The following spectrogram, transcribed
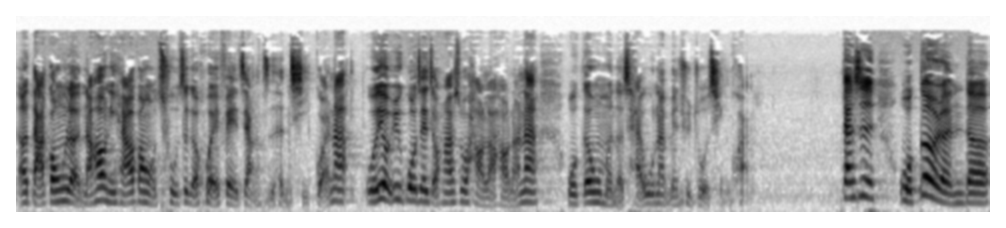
呃打工人，然后你还要帮我出这个会费，这样子很奇怪。那我有遇过这种，他说好了好了，那我跟我们的财务那边去做请款。但是我个人的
